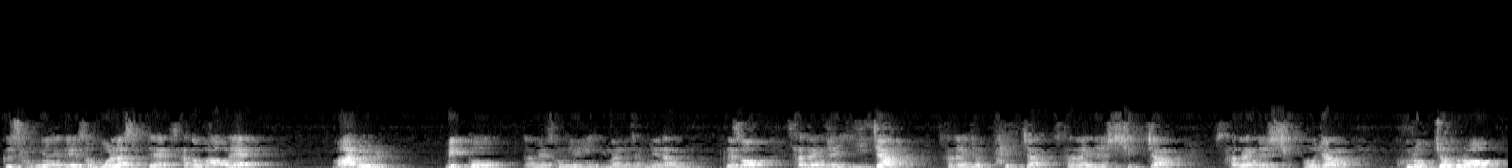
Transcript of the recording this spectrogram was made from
그 성령에 대해서 몰랐을 때 사도 바울의 말을 믿고 그 다음에 성령이 임하는 장면이 나옵니다. 그래서 사도행전 2장, 사도행전 8장, 사도행전 10장, 사도행전 19장 그룹적으로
